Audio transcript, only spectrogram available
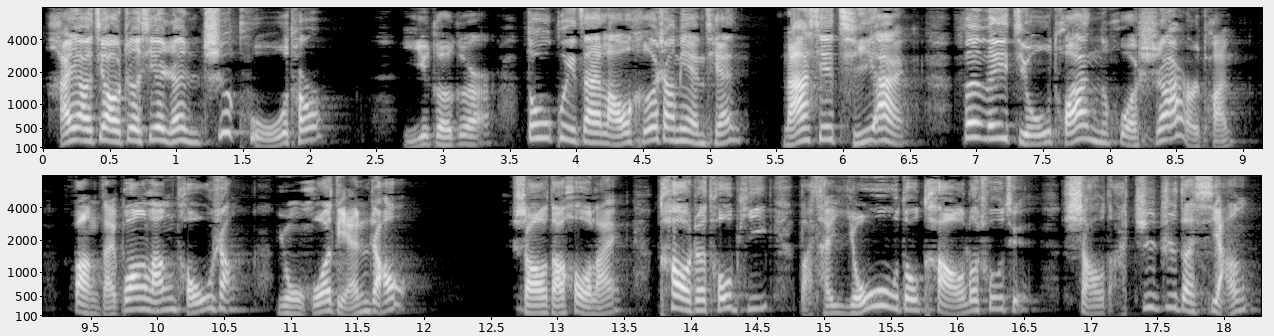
还要叫这些人吃苦头，一个个都跪在老和尚面前，拿些奇艾分为九团或十二团，放在光廊头上，用火点着，烧到后来，靠着头皮把他油都烤了出去，烧得吱吱的响。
